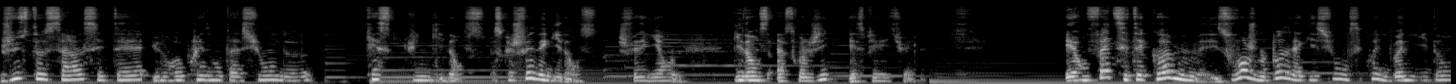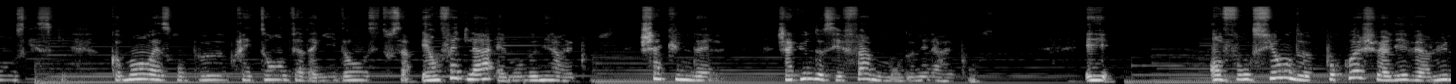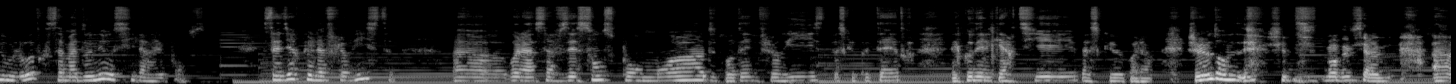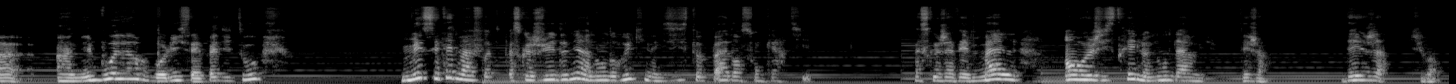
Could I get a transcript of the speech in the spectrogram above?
juste ça, c'était une représentation de qu'est-ce qu'une guidance. Parce que je fais des guidances. Je fais des guidances astrologiques et spirituelles. Et en fait, c'était comme, et souvent je me pose la question, c'est quoi une bonne guidance? Qu'est-ce Comment est-ce qu'on peut prétendre faire de la guidance et tout ça? Et en fait, là, elles m'ont donné la réponse. Chacune d'elles, chacune de ces femmes m'ont donné la réponse. Et en fonction de pourquoi je suis allée vers l'une ou l'autre, ça m'a donné aussi la réponse. C'est-à-dire que la fleuriste, euh, voilà, ça faisait sens pour moi de demander à une fleuriste parce que peut-être elle connaît le quartier, parce que voilà. J'ai même demandé, demandé aussi à un, un, éboueur. Bon, lui, il savait pas du tout. Mais c'était de ma faute, parce que je lui ai donné un nom de rue qui n'existe pas dans son quartier. Parce que j'avais mal enregistré le nom de la rue, déjà. Déjà, tu vois.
